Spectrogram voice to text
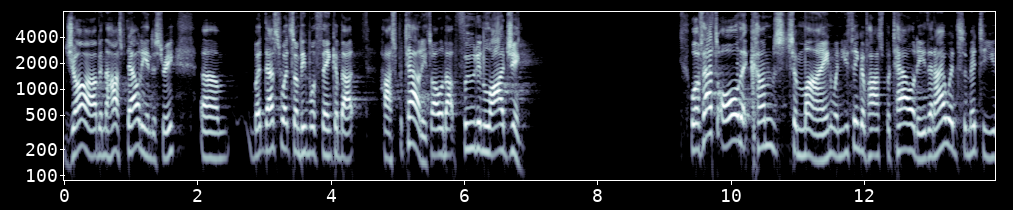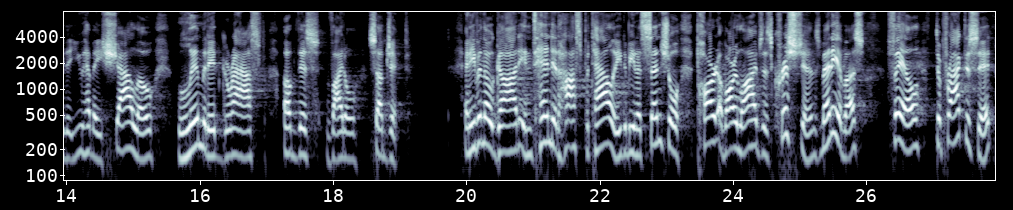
job in the hospitality industry. Um, but that's what some people think about hospitality. It's all about food and lodging. Well, if that's all that comes to mind when you think of hospitality, then I would submit to you that you have a shallow, limited grasp of this vital subject. And even though God intended hospitality to be an essential part of our lives as Christians, many of us fail to practice it,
